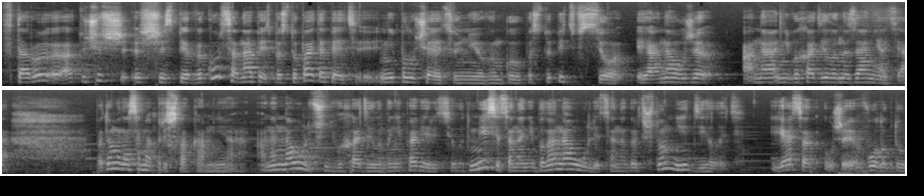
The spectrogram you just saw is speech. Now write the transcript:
Второй, отучившись первый курс, она опять поступает, опять не получается у нее в МГУ поступить, все. И она уже, она не выходила на занятия. Потом она сама пришла ко мне. Она на улицу не выходила, вы не поверите. Вот месяц она не была на улице. Она говорит, что мне делать? Я уже в Вологду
